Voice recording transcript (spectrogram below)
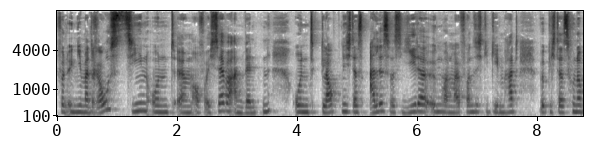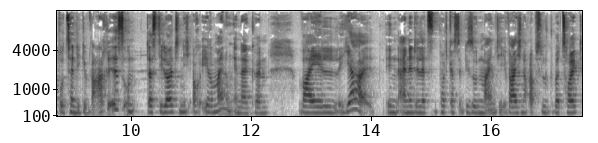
von irgendjemand rausziehen und ähm, auf euch selber anwenden und glaubt nicht, dass alles, was jeder irgendwann mal von sich gegeben hat, wirklich das hundertprozentige Wahre ist und dass die Leute nicht auch ihre Meinung ändern können. Weil, ja, in einer der letzten Podcast-Episoden meinte, war ich noch absolut überzeugt,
